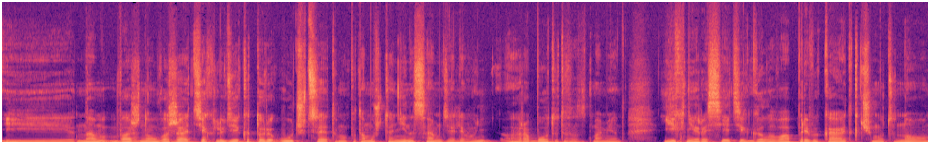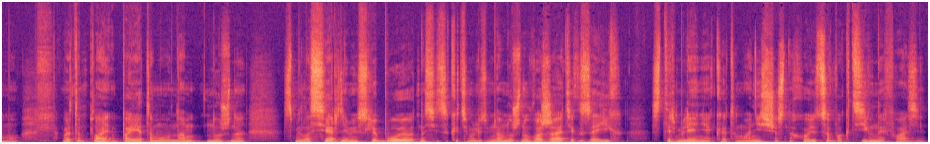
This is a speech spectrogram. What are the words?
И нам важно уважать тех людей, которые учатся этому, потому что они на самом деле работают в этот момент. Их нейросети, их голова привыкает к чему-то новому в этом плане, поэтому нам нужно с милосердием и с любовью относиться к этим людям. Нам нужно уважать их за их стремление к этому. Они сейчас находятся в активной фазе,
